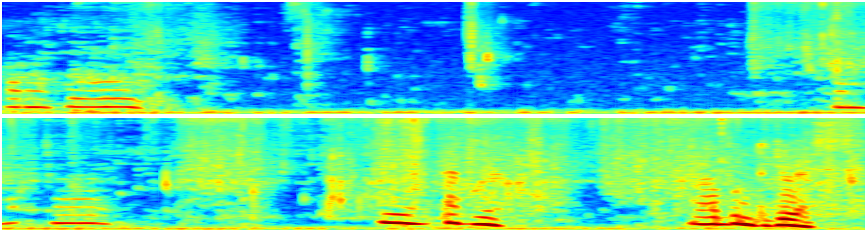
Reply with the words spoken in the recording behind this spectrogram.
sana cuy enak coy. Iya tak ya rabun tuh jelas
